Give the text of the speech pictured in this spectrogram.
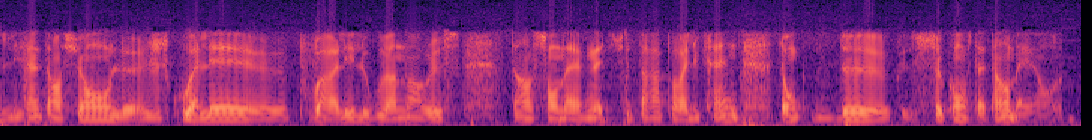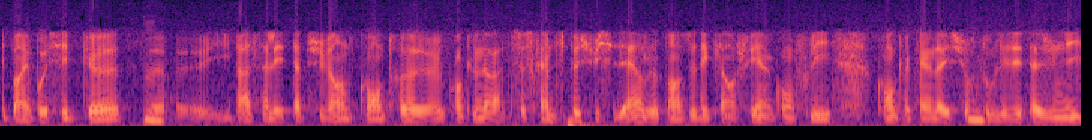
les intentions, jusqu'où allait pouvoir aller le gouvernement russe dans son attitude par rapport à l'Ukraine. Donc, de ce constatant, ben, c'est pas impossible qu'il hmm. euh, passe à l'étape suivante contre contre le NORAD. Ce serait un petit peu suicidaire, je pense, de déclencher un conflit contre le Canada et surtout hmm. les États-Unis.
